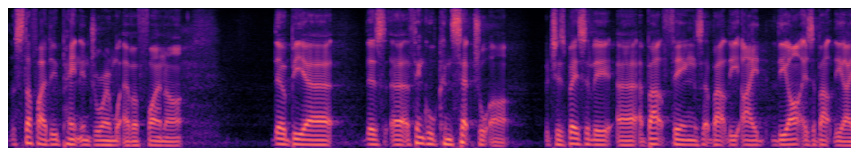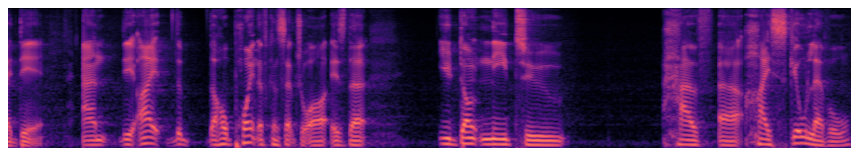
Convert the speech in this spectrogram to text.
the stuff I do, painting, drawing, whatever, fine art, there'll be a there's a thing called conceptual art, which is basically uh, about things about the i the art is about the idea, and the i the the whole point of conceptual art is that you don't need to have a high skill level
